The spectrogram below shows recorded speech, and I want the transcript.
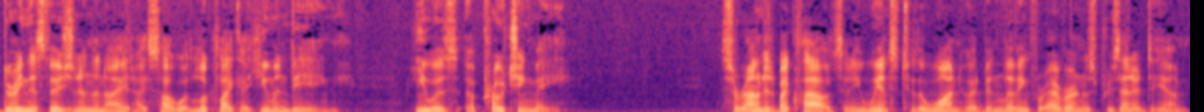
During this vision in the night, I saw what looked like a human being. He was approaching me, surrounded by clouds, and he went to the one who had been living forever and was presented to him.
